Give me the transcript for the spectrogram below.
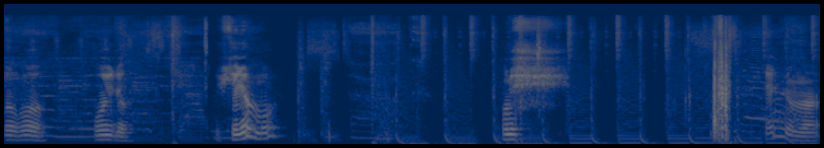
Bu bu. Buydu. Yükseliyor mu bu? Bunu ş... Gelmiyor mu?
